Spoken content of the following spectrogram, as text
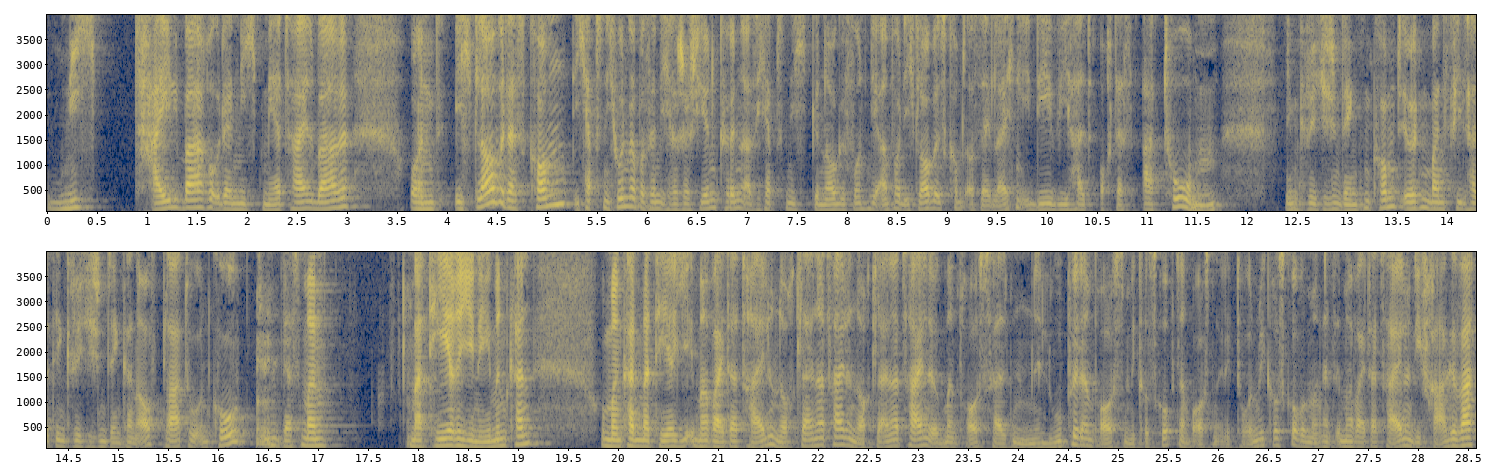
nicht teilbare oder nicht mehr teilbare? Und ich glaube, das kommt, ich habe es nicht hundertprozentig recherchieren können, also ich habe es nicht genau gefunden, die Antwort. Ich glaube, es kommt aus der gleichen Idee, wie halt auch das Atom im griechischen Denken kommt. Irgendwann fiel halt den griechischen Denkern auf, Plato und Co., dass man Materie nehmen kann und man kann Materie immer weiter teilen und noch kleiner teilen und noch kleiner teilen. Irgendwann brauchst du halt eine Lupe, dann brauchst du ein Mikroskop, dann brauchst du ein Elektronenmikroskop und man kann es immer weiter teilen. Und die Frage war,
